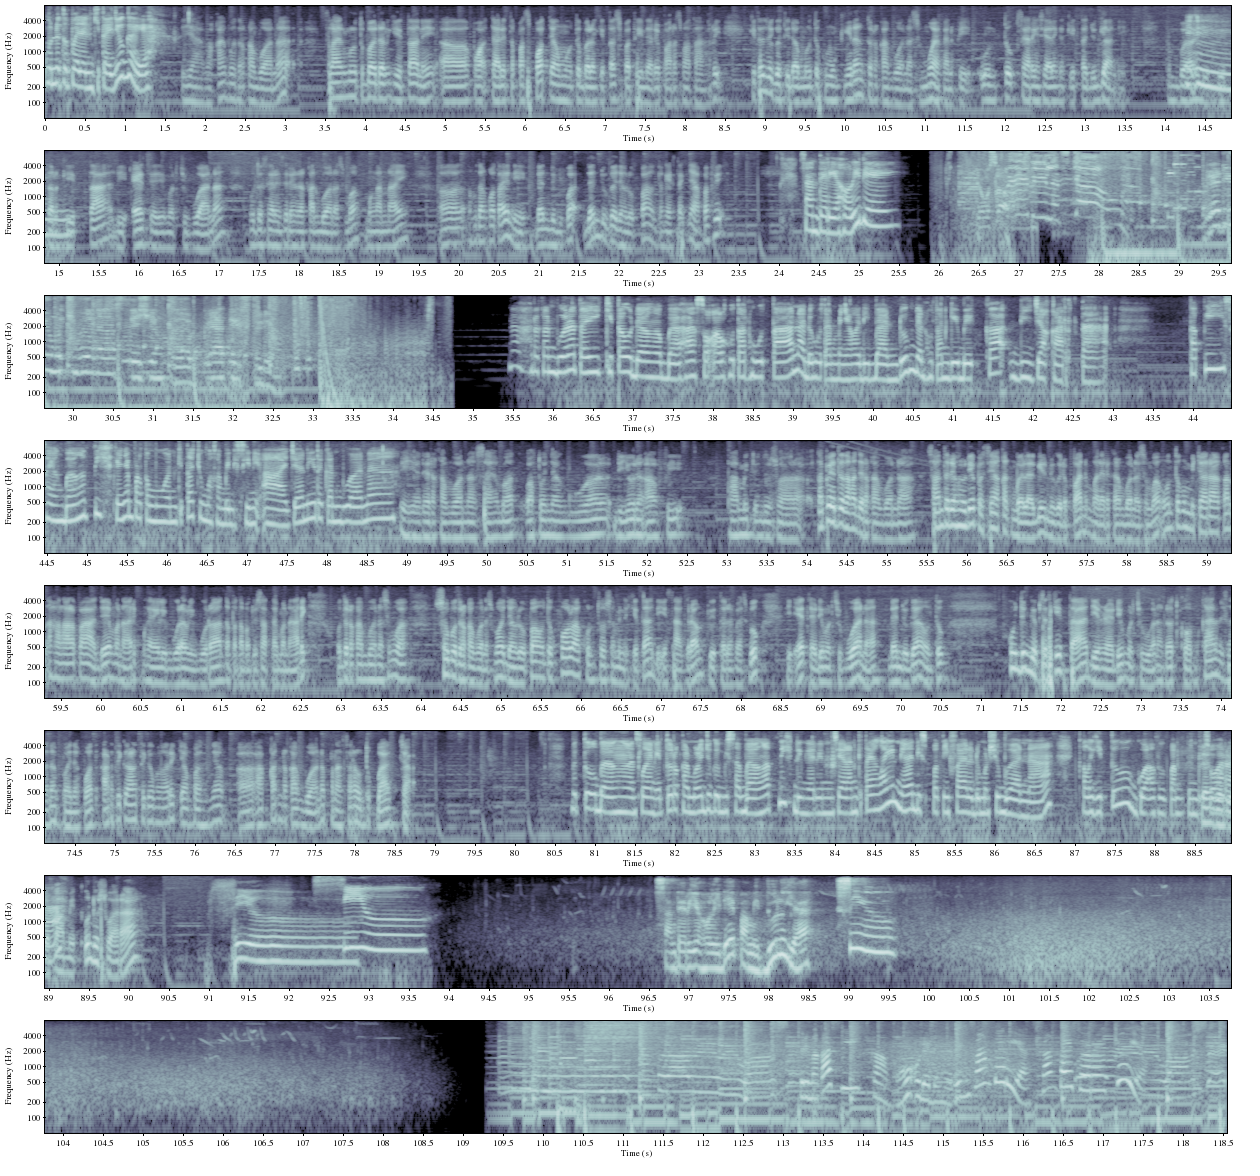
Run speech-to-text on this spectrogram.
menutup badan kita juga ya. Iya, makanya buat rekan buana selain menutup badan kita nih, eh, po- cari tempat spot yang menutup badan kita seperti hindari panas matahari, kita juga tidak menutup kemungkinan untuk rekan buana semua ya kan Vi, untuk sharing-sharing ke kita juga nih. Kembali di Mm-mm. Twitter kita di @mercubuana untuk sharing-sharing rekan buana semua mengenai eh, hutan kota ini dan juga dan juga jangan lupa untuk hashtagnya apa Vi? Santeria Holiday Baby, let's go. Radio Mercubuana Station for Creative Studio. Rekan Buana tadi kita udah ngebahas soal hutan-hutan, ada hutan menyala di Bandung dan hutan GBK di Jakarta. Tapi sayang banget nih, kayaknya pertemuan kita cuma sampai di sini aja nih rekan Buana. Iya deh rekan buana sayang banget waktunya gua, Dio dan Alfi pamit undur suara. Tapi tenang aja rekan buana, dahulu dia pasti akan kembali lagi di minggu depan kepada rekan buana semua untuk membicarakan hal-hal apa aja yang menarik mengenai liburan-liburan, tempat-tempat wisata yang menarik untuk rekan buana semua. So buat rekan buana semua jangan lupa untuk follow akun sosial media kita di Instagram, Twitter, dan Facebook di @radiomercubuana dan juga untuk kunjungi website kita di radiomercubuana.com karena di sana banyak banget artikel-artikel menarik yang pastinya eh, akan rekan buana penasaran untuk baca. Betul banget. Selain itu, rekan Buana juga bisa banget nih dengerin siaran kita yang lainnya di Spotify Radio Mercu Buana. Kalau gitu, gua Alfi pamit undur Dan gue suara. juga pamit undur suara. See you. See you. Santeria Holiday pamit dulu ya. See you. Udah dengerin Santeria, Santai Sore say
